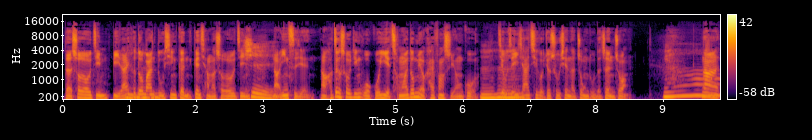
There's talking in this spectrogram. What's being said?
的瘦肉精，比莱克多巴胺毒性更更强的瘦肉精，是，然后因此也，然后这个瘦肉精我国也从来都没有开放使用过，嗯，结果这一家七口就出现了中毒的症状。那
